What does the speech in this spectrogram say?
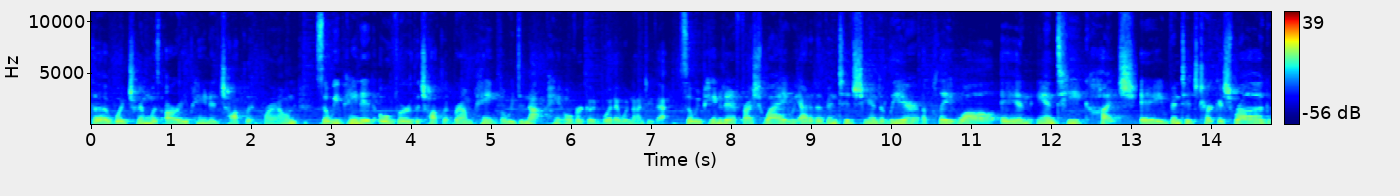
The wood trim was already painted chocolate brown. So we painted over the chocolate brown paint, but we did not paint over good wood. I would not do that. So we painted it a fresh white. We added a vintage chandelier, a plate wall, an antique hutch, a vintage Turkish rug,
